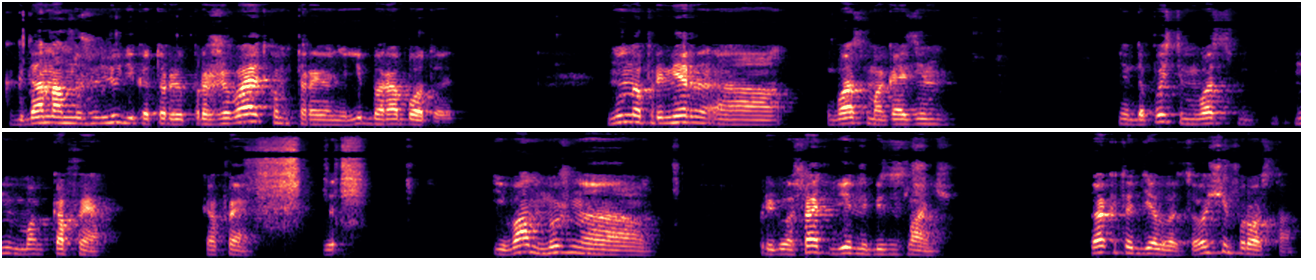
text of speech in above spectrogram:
когда нам нужны люди, которые проживают в каком-то районе, либо работают. Ну, например, а, у вас магазин, нет, допустим, у вас ну, кафе, кафе, и вам нужно приглашать людей на бизнес-ланч. Как это делается? Очень просто.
